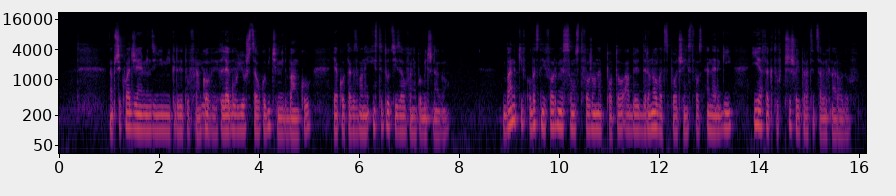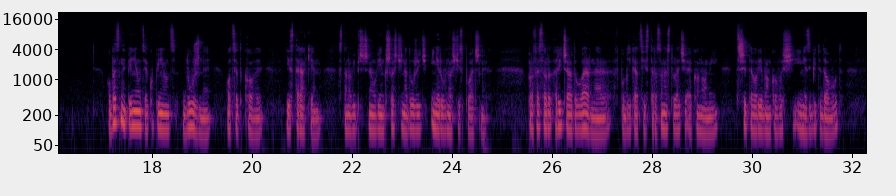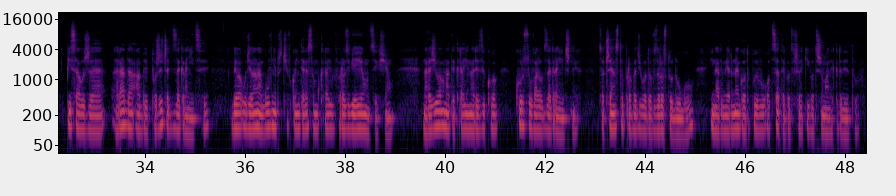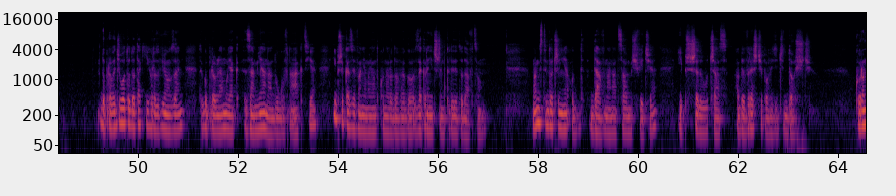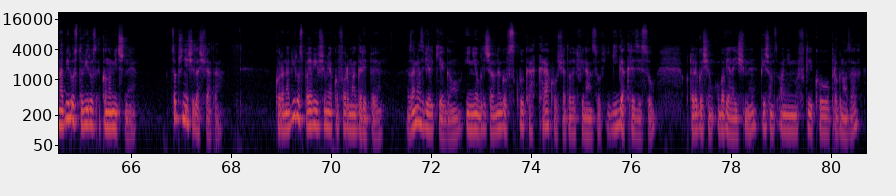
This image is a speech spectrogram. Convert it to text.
Na przykładzie m.in. kredytów frankowych legł już całkowicie mit banku jako tzw. Tak instytucji zaufania publicznego. Banki w obecnej formie są stworzone po to, aby drenować społeczeństwo z energii i efektów przyszłej pracy całych narodów. Obecny pieniądz jako pieniądz dłużny, odsetkowy jest rakiem, stanowi przyczynę większości nadużyć i nierówności społecznych. Profesor Richard Werner w publikacji Stracone stulecie ekonomii Trzy teorie bankowości i niezbity dowód pisał, że rada, aby pożyczać z zagranicy, była udzielana głównie przeciwko interesom krajów rozwijających się. Naraziła ona te kraje na ryzyko kursu walut zagranicznych, co często prowadziło do wzrostu długu i nadmiernego odpływu odsetek od wszelkich otrzymanych kredytów. Doprowadziło to do takich rozwiązań tego problemu jak zamiana długów na akcje i przekazywanie majątku narodowego zagranicznym kredytodawcom. Mamy z tym do czynienia od dawna na całym świecie i przyszedł czas, aby wreszcie powiedzieć dość. Koronawirus to wirus ekonomiczny. Co przyniesie dla świata? Koronawirus pojawił się jako forma grypy. Zamiast wielkiego i nieobliczalnego w skutkach krachu światowych finansów i gigakryzysu, którego się obawialiśmy, pisząc o nim w kilku prognozach,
